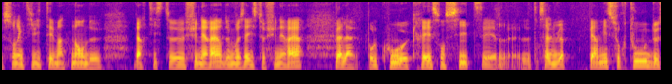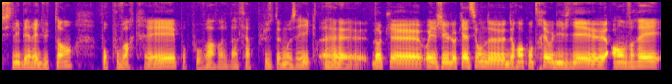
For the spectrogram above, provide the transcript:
son activité maintenant d'artiste funéraire, de mosaïste funéraire. Elle a pour le coup créé son site et ça lui a permis surtout de se libérer du temps pour pouvoir créer, pour pouvoir euh, bah, faire plus de mosaïques. Euh, donc euh, oui, j'ai eu l'occasion de, rencontrer Olivier en vrai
